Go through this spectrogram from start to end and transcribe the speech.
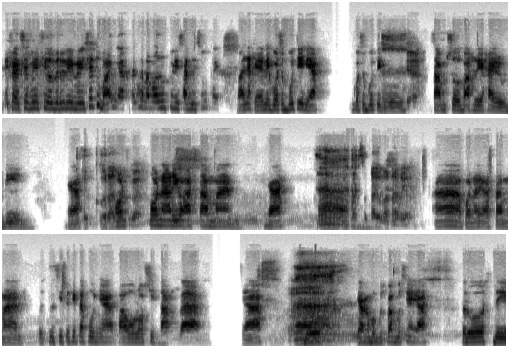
Defensive midfielder di Indonesia tuh banyak, tapi kenapa lu pilih Sandi Sutre? Banyak ya, ini gue sebutin ya. Gue sebutin. Eh, Samsul Bahri Hairudin, ya. Itu kurang On- gua. Ponario Astaman, ya. Nah, gua Mario. Ah, Ponario Astaman. Terus di situ kita punya Paulo Sitanggang, ya. nah, Yang bagus-bagusnya ya. Terus di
